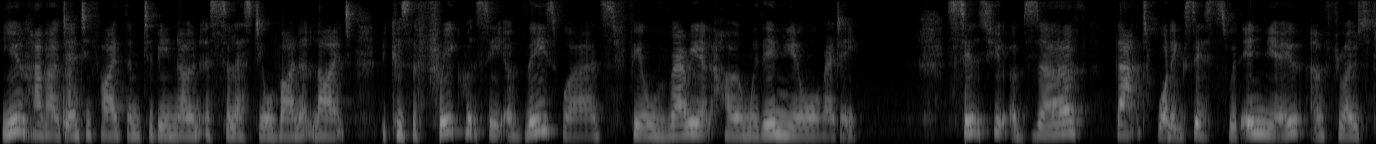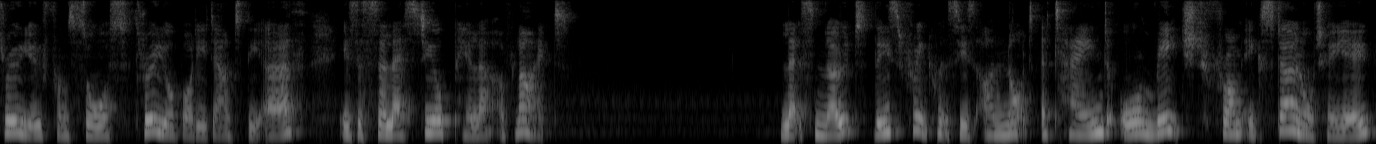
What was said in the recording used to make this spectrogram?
You have identified them to be known as celestial violet light because the frequency of these words feel very at home within you already. Since you observe that what exists within you and flows through you from source through your body down to the earth is a celestial pillar of light. Let's note these frequencies are not attained or reached from external to you,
